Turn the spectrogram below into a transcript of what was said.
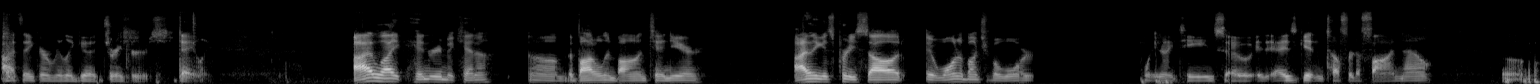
I think are really good drinkers daily. I like Henry McKenna um, the Bottled in Bond 10 year. I think it's pretty solid. It won a bunch of awards 2019, so it is getting tougher to find now. Um,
